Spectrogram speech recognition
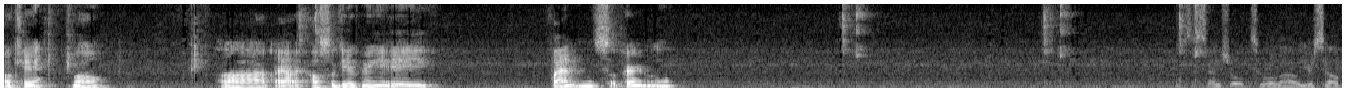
okay. Well, uh, I also gave me a lens, apparently. It's essential to allow yourself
